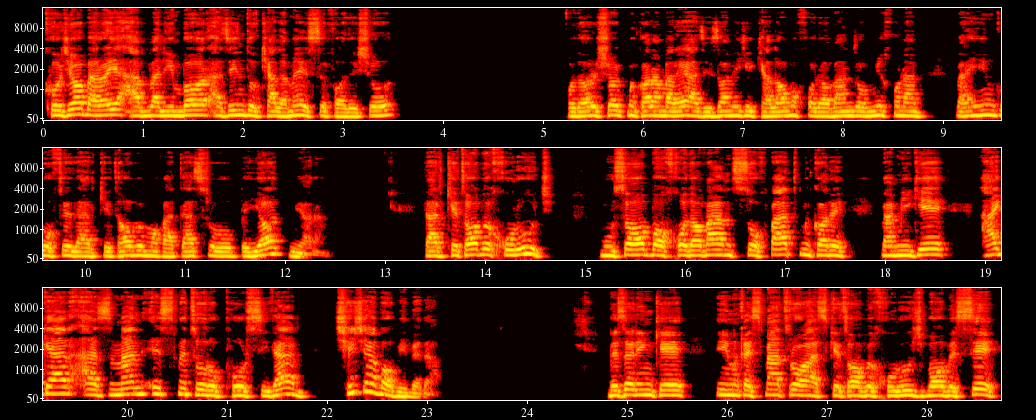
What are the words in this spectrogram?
کجا برای اولین بار از این دو کلمه استفاده شد؟ خدا رو شکر می‌کنم برای عزیزانی که کلام خداوند رو می‌خونن و این گفته در کتاب مقدس رو به یاد میارن. در کتاب خروج موسی با خداوند صحبت می‌کنه و میگه اگر از من اسم تو رو پرسیدن چه جوابی بدم؟ بذارین که این قسمت رو از کتاب خروج باب سه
